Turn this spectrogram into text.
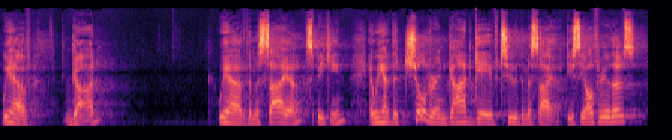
We have God, we have the Messiah speaking, and we have the children God gave to the Messiah. Do you see all three of those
